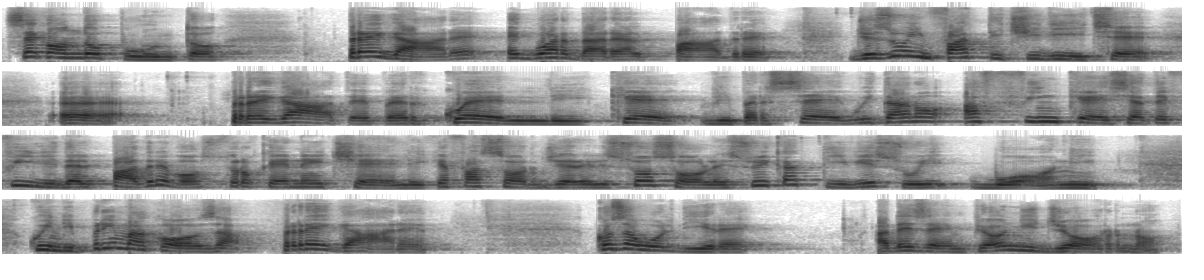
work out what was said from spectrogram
Secondo punto, pregare e guardare al Padre. Gesù infatti ci dice eh, pregate per quelli che vi perseguitano affinché siate figli del Padre vostro che è nei cieli, che fa sorgere il suo sole sui cattivi e sui buoni. Quindi prima cosa, pregare. Cosa vuol dire? Ad esempio, ogni giorno,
